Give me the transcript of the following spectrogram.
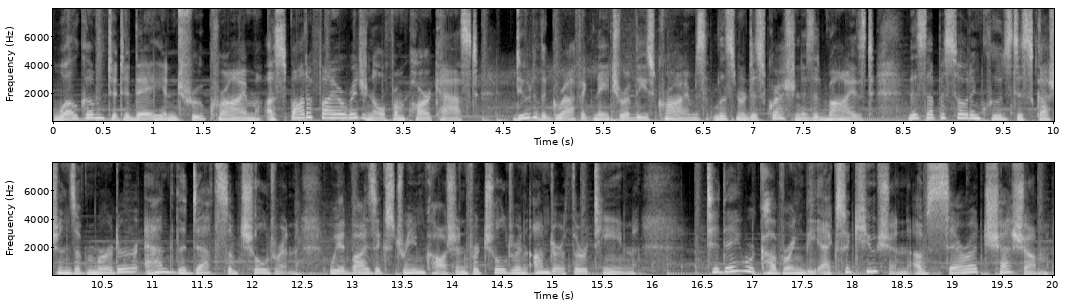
Welcome to Today in True Crime, a Spotify original from Parcast. Due to the graphic nature of these crimes, listener discretion is advised. This episode includes discussions of murder and the deaths of children. We advise extreme caution for children under 13. Today we're covering the execution of Sarah Chesham,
